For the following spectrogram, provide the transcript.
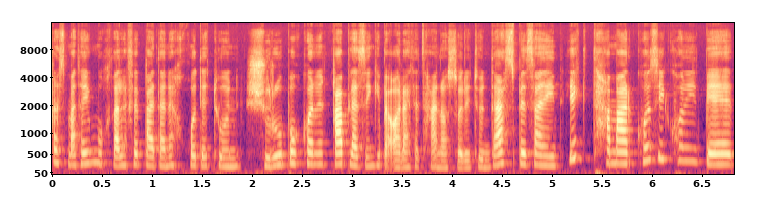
قسمت های مختلف بدن خودتون شروع بکنید. قبل از اینکه به آلت تناسلیتون دست بزنید یک تمرکزی کنید به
